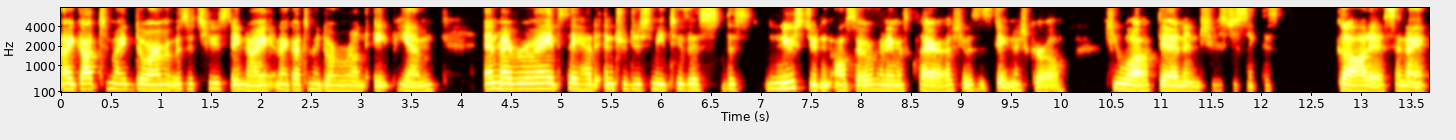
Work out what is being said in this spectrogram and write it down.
I got to my dorm. It was a Tuesday night, and I got to my dorm around 8 p.m and my roommates they had introduced me to this this new student also. Her name was clara. She was this danish girl. She walked in and she was just like this goddess and i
